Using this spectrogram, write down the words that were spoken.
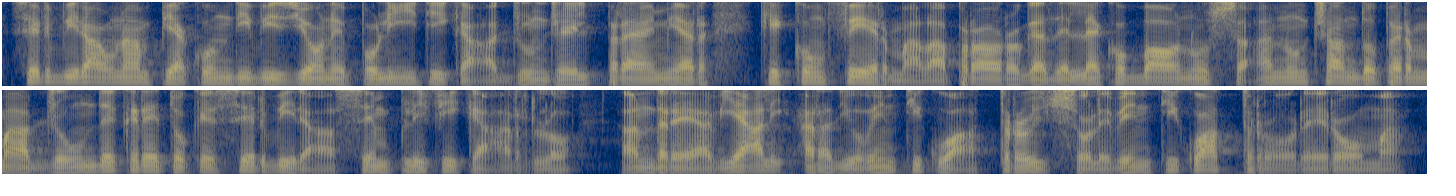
servirà un'ampia condivisione politica, aggiunge il Premier, che conferma la proroga dell'eco bonus annunciando per maggio un decreto che servirà a semplificarlo. Andrea Viali, Radio 24, Il Sole 24 Ore, Roma.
